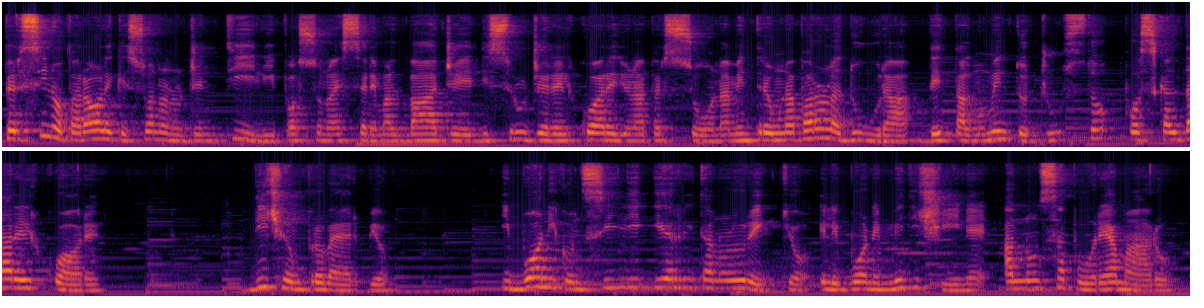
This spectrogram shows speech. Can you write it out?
Persino parole che suonano gentili possono essere malvagie e distruggere il cuore di una persona, mentre una parola dura, detta al momento giusto, può scaldare il cuore. Dice un proverbio, i buoni consigli irritano l'orecchio e le buone medicine hanno un sapore amaro.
